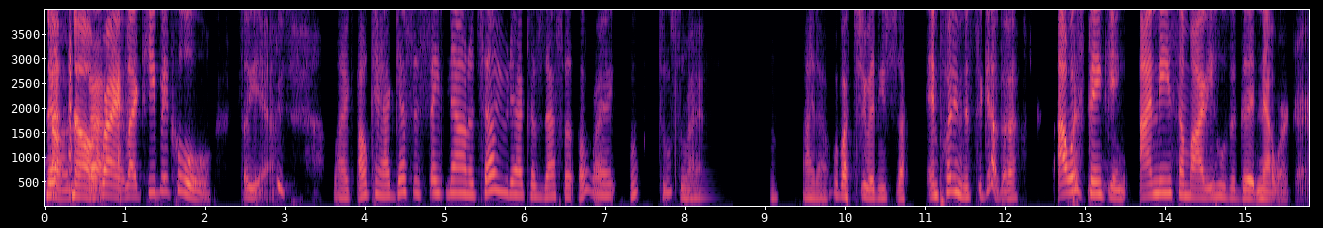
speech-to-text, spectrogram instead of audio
No, no, right. Like keep it cool. So yeah. like, okay, I guess it's safe now to tell you that because that's a all right. Oh, too soon. Right. I know. What about you, Ednesha? In putting this together, I was thinking I need somebody who's a good networker.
